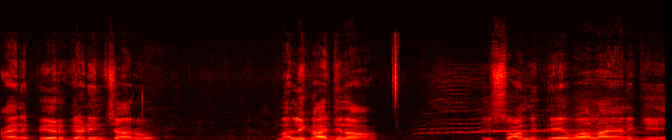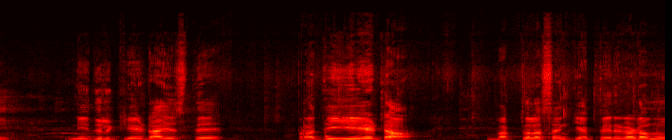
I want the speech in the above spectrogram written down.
ఆయన పేరు గడించారు. మల్లికార్జున ఈ స్వామి దేవాలయానికి నిధులు కేటాయిస్తే ప్రతి ఏటా భక్తుల సంఖ్య పెరగడము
